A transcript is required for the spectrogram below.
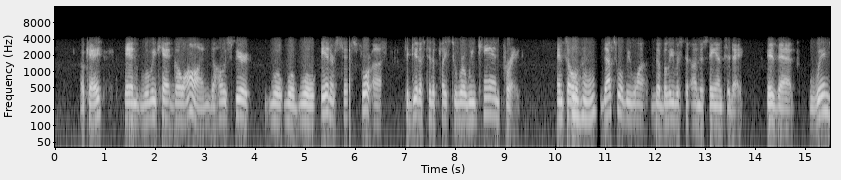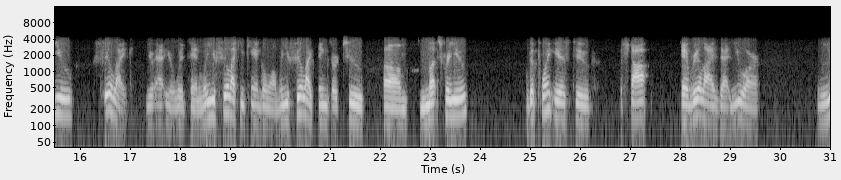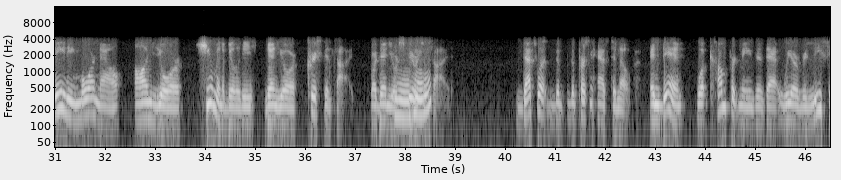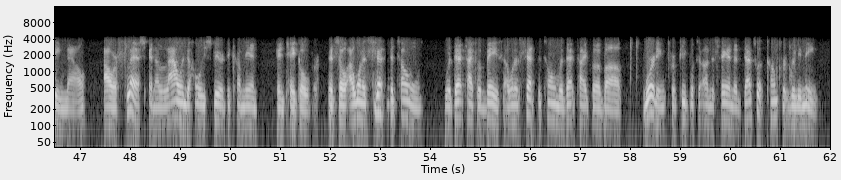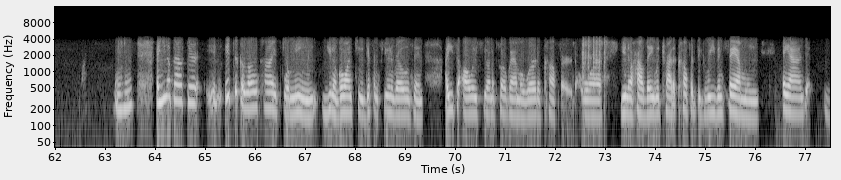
Okay? And when we can't go on, the Holy Spirit will will will intercess for us to get us to the place to where we can pray. And so mm-hmm. that's what we want the believers to understand today is that when you feel like you're at your wits end, when you feel like you can't go on, when you feel like things are too um, much for you, the point is to stop and realize that you are leaning more now on your human abilities than your Christian side or than your mm-hmm. spiritual side. That's what the the person has to know. And then what comfort means is that we are releasing now our flesh and allowing the Holy Spirit to come in and take over. And so I want to set the tone with that type of base. I want to set the tone with that type of uh, wording for people to understand that that's what comfort really means. Mhm. And you know, Pastor, it, it took a long time for me, you know, going to different funerals, and I used to always see on the program a word of comfort, or you know how they would try to comfort the grieving family, and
